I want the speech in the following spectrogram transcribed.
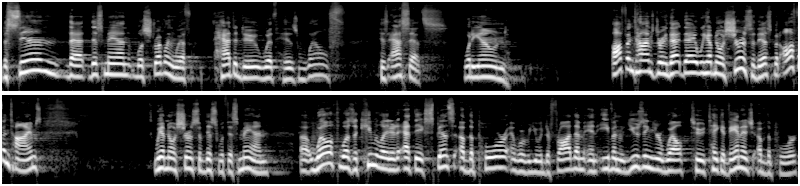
the sin that this man was struggling with had to do with his wealth, his assets, what he owned. Oftentimes during that day, we have no assurance of this, but oftentimes we have no assurance of this with this man uh, wealth was accumulated at the expense of the poor and where you would defraud them and even using your wealth to take advantage of the poor.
